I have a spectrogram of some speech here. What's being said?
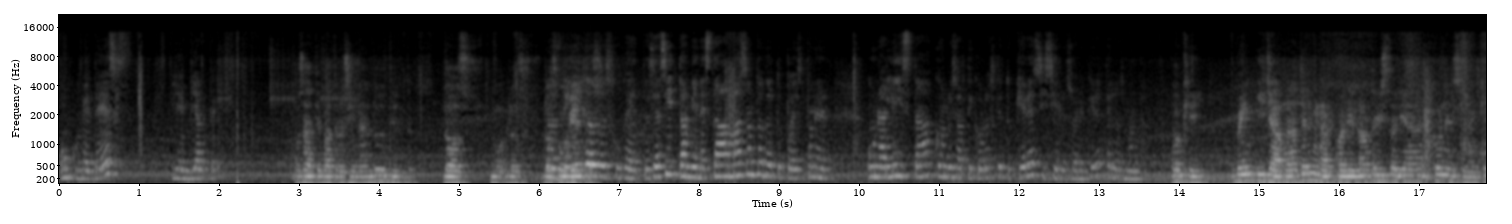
un juguete de esos y enviártelo. O sea, te patrocinan los dildos, los, los, los, los juguetes. dildos, los juguetes y así. También está Amazon donde tú puedes poner una lista con los artículos que tú quieres y si el usuario quiere te los manda. Ok, ven, y ya para terminar, ¿cuál es la otra historia con el semen que,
